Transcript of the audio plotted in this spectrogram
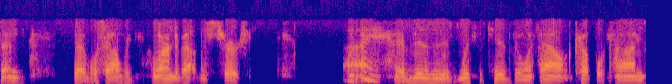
and that was how we learned about this church. I have visited with the kids and without a couple of times.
